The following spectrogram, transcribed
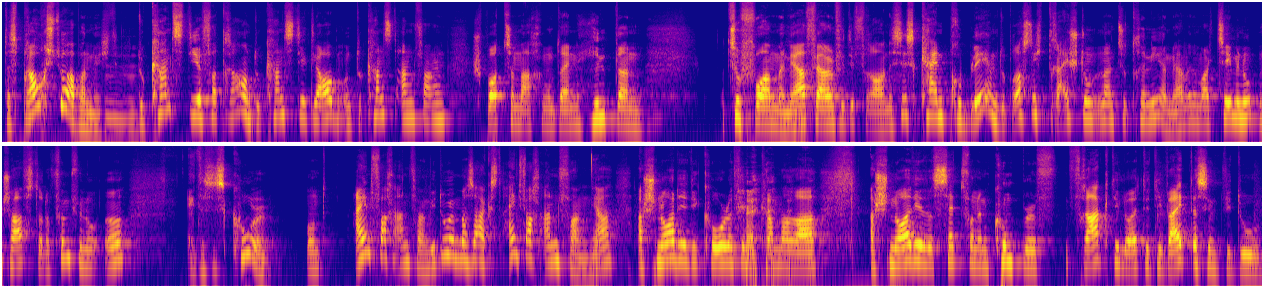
Das brauchst du aber nicht. Du kannst dir vertrauen, du kannst dir glauben und du kannst anfangen, Sport zu machen und deinen Hintern zu formen, ja, vor allem für die Frauen. Das ist kein Problem. Du brauchst nicht drei Stunden lang zu trainieren. Ja? Wenn du mal zehn Minuten schaffst oder fünf Minuten, ja, ey, das ist cool. Und einfach anfangen, wie du immer sagst, einfach anfangen, ja. Erschnorr dir die Kohle für eine Kamera, erschnorr dir das Set von einem Kumpel, frag die Leute, die weiter sind wie du.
